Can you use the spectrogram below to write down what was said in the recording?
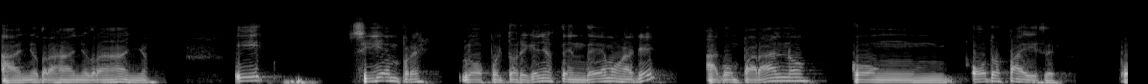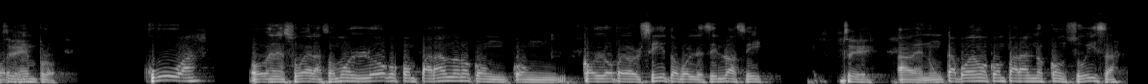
año tras año tras año. Y siempre los puertorriqueños tendemos a qué? A compararnos con otros países. Por Sí. ejemplo, Cuba o Venezuela. Somos locos comparándonos con, con, con lo peorcito, por decirlo así. Sí. A ver, nunca podemos compararnos con Suiza,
